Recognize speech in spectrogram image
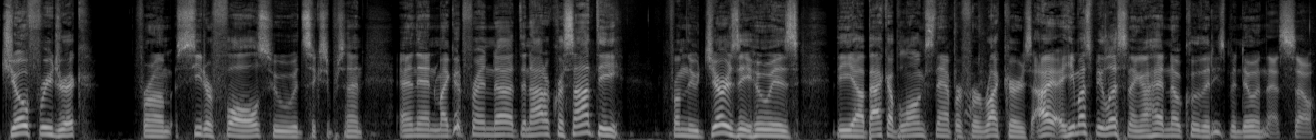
Joe Friedrich from Cedar Falls, who had 60%, and then my good friend uh, Donato Cressanti from New Jersey, who is the uh, backup long snapper for Rutgers. I He must be listening. I had no clue that he's been doing this. So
